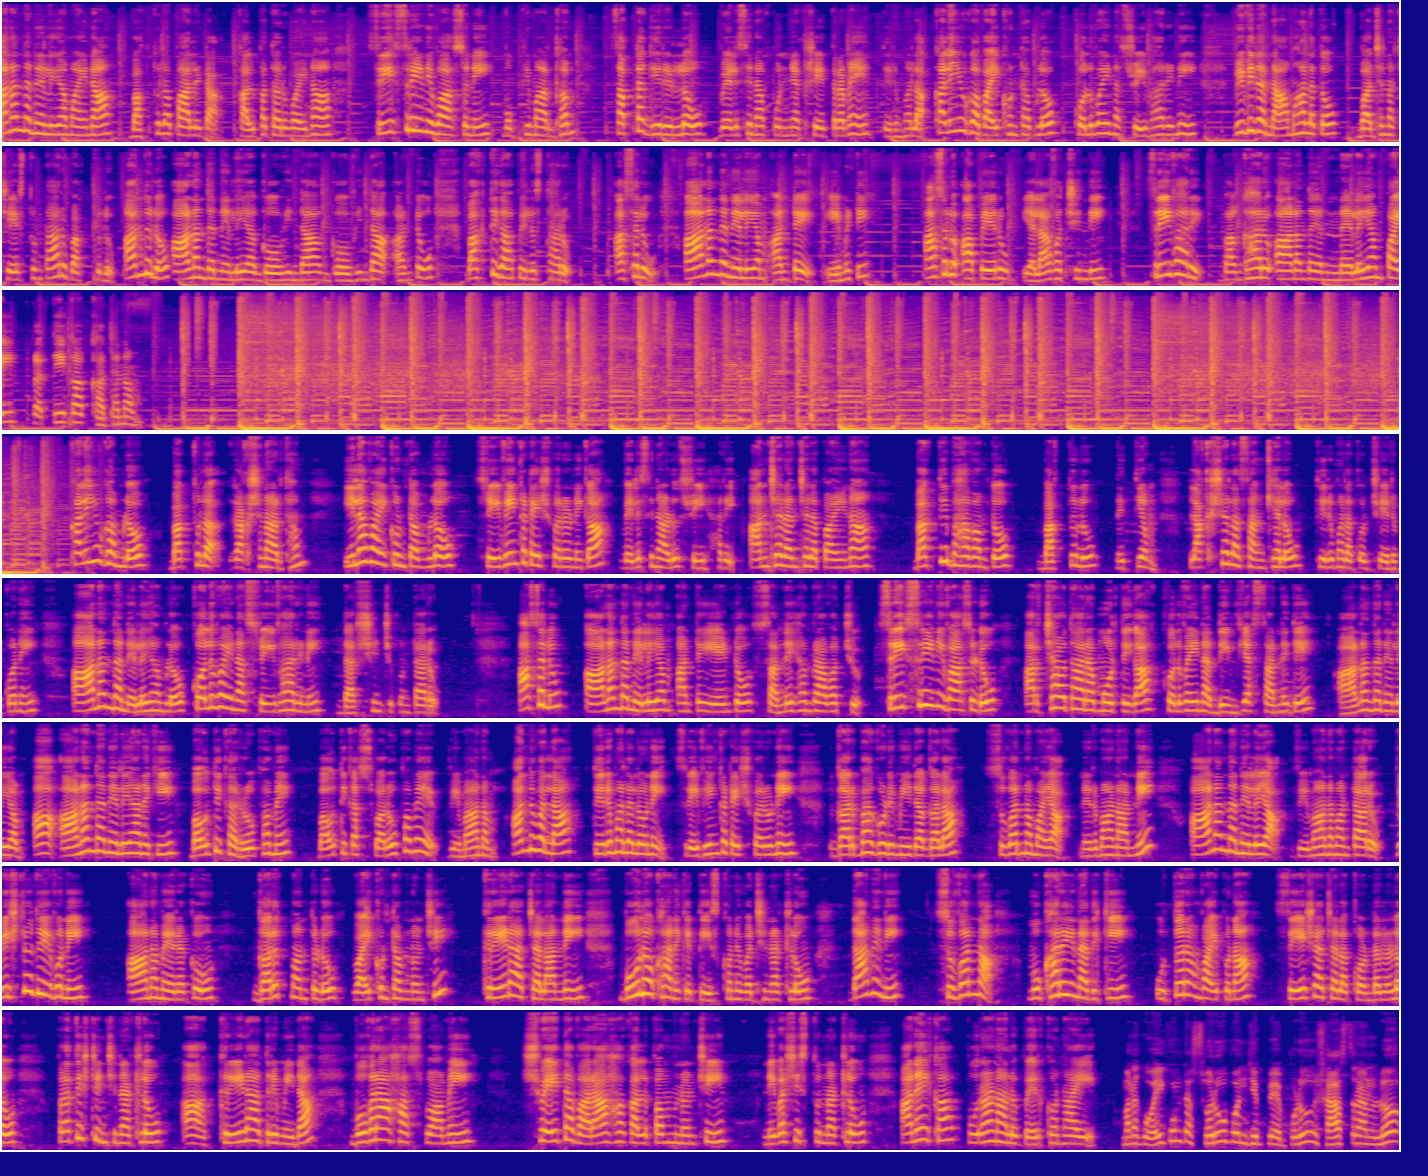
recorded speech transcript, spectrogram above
ఆనంద నిలయమైన భక్తుల పాలిట కల్పతరువైన శ్రీ శ్రీనివాసుని ముక్తి మార్గం సప్తగిరిల్లో వెలిసిన పుణ్యక్షేత్రమే తిరుమల. కలియుగ వైకుంఠంలో కొలువైన శ్రీవారిని వివిధ నామాలతో భజన చేస్తుంటారు భక్తులు. అందులో ఆనంద నిలయ గోవింద గోవింద అంటూ భక్తిగా పిలుస్తారు. అసలు ఆనంద నిలయం అంటే ఏమిటి? అసలు ఆ పేరు ఎలా వచ్చింది? శ్రీవారి బంగారు ఆనంద నిలయంపై ప్రత్యేక కథనం. కలియుగంలో భక్తుల రక్షణార్థం ఇల వైకుంఠంలో శ్రీ వెంకటేశ్వరునిగా వెలిసినాడు శ్రీహరి. అంచెలంచెల పైన భక్తి భావంతో భక్తులు నిత్యం లక్షల సంఖ్యలో తిరుమలకు చేరుకొని ఆనంద నిలయంలో కొలువైన శ్రీవారిని దర్శించుకుంటారు. అసలు ఆనంద నిలయం అంటే ఏంటో సందేహం రావచ్చు. శ్రీ శ్రీనివాసుడు అర్చావతార మూర్తిగా కొలువైన దివ్య సన్నిధే ఆనంద నిలయం. ఆ ఆనంద నిలయానికి భౌతిక రూపమే భౌతిక స్వరూపమే విమానం. అందువల్ల తిరుమలలోని శ్రీ వెంకటేశ్వరుని గర్భగుడి మీద గల సువర్ణమయ నిర్మాణాన్ని ఆనంద నిలయ విమానం అంటారు. విష్ణుదేవుని ఆన మేరకు గరుత్మంతుడు వైకుంఠం నుంచి క్రీడాచలాన్ని భూలోకానికి తీసుకొని వచ్చినట్లు దానిని సువర్ణ ముఖరి నదికి ఉత్తరం వైపున శేషాచల కొండలలో ప్రతిష్ఠించినట్లు ఆ క్రీడాద్రి మీద భువరాహ స్వామి శ్వేత వరాహ కల్పం నుంచి నివసిస్తున్నట్లు అనేక పురాణాలు పేర్కొన్నాయి. మనకు వైకుంఠ స్వరూపం చెప్పేప్పుడు శాస్త్రంలో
